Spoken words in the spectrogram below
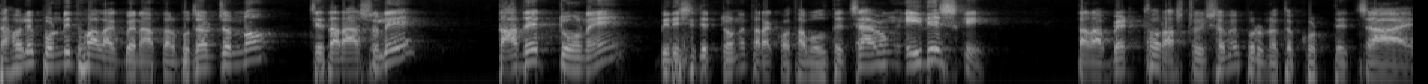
তাহলে পণ্ডিত হওয়া লাগবে না আপনার বোঝার জন্য যে তারা আসলে তাদের টোনে বিদেশিদের টোনে তারা কথা বলতে চায় এবং এই দেশকে তারা ব্যর্থ রাষ্ট্র হিসেবে পরিণত করতে চায়।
